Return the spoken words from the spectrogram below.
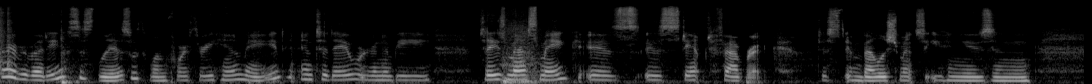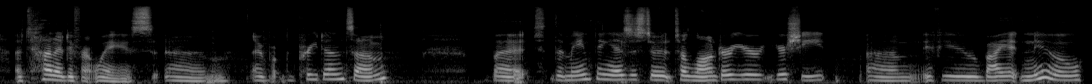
Hi everybody, this is Liz with 143 Handmade and today we're going to be, today's mass make is, is stamped fabric. Just embellishments that you can use in a ton of different ways. Um, I've pre-done some, but the main thing is, is to, to launder your, your sheet. Um, if you buy it new,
